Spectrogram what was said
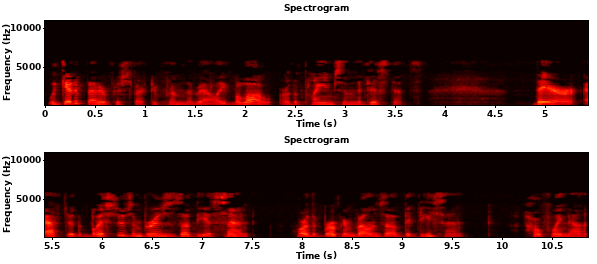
we get a better perspective from the valley below or the plains in the distance. There, after the blisters and bruises of the ascent, or the broken bones of the descent, hopefully not,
